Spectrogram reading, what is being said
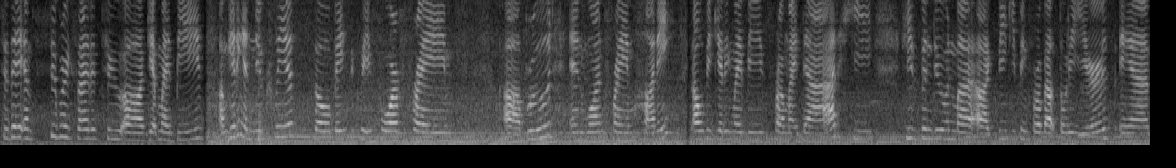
Today I'm super excited to uh, get my bees. I'm getting a nucleus, so basically four frames uh, brood and one frame honey. I'll be getting my bees from my dad. He He's been doing my uh, beekeeping for about 30 years and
